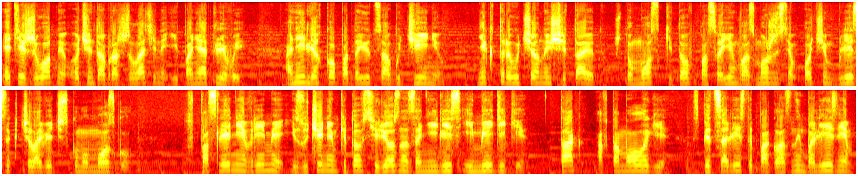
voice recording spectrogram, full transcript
Эти животные очень доброжелательны и понятливы. Они легко поддаются обучению. Некоторые ученые считают, что мозг китов по своим возможностям очень близок к человеческому мозгу. В последнее время изучением китов серьезно занялись и медики. Так, офтальмологи, специалисты по глазным болезням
